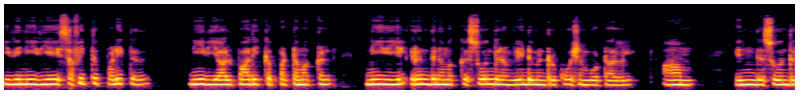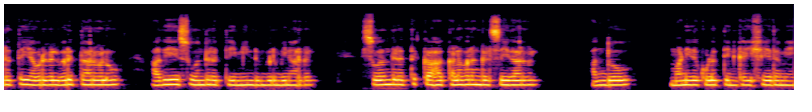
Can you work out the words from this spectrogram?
இது நீதியை சபித்து பழித்தது. நீதியால் பாதிக்கப்பட்ட மக்கள் நீதியில் இருந்து நமக்கு சுதந்திரம் வேண்டுமென்று கோஷம் போட்டார்கள். ஆம் எந்த சுதந்திரத்தை அவர்கள் வெறுத்தார்களோ அதே சுதந்திரத்தை மீண்டும் விரும்பினார்கள். சுதந்திரத்துக்காக கலவரங்கள் செய்தார்கள். அந்தோ மனித குலத்தின் கை சேதமே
